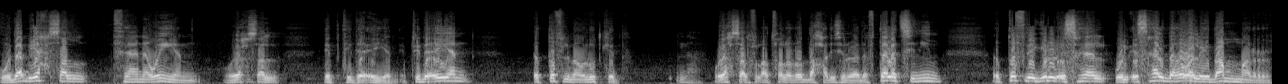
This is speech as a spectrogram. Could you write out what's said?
وده بيحصل ثانويا ويحصل ابتدائيا. ابتدائيا الطفل مولود كده. نعم. ويحصل في الأطفال الرضع حديث الولادة. في ثلاث سنين الطفل يجي له الإسهال والإسهال ده هو اللي يدمر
